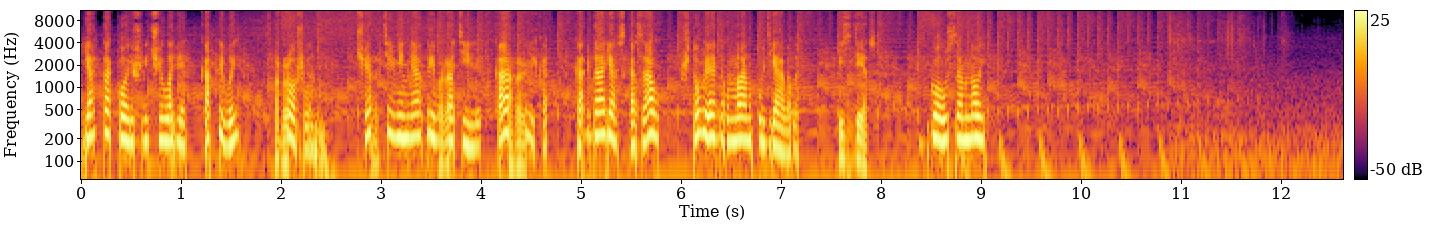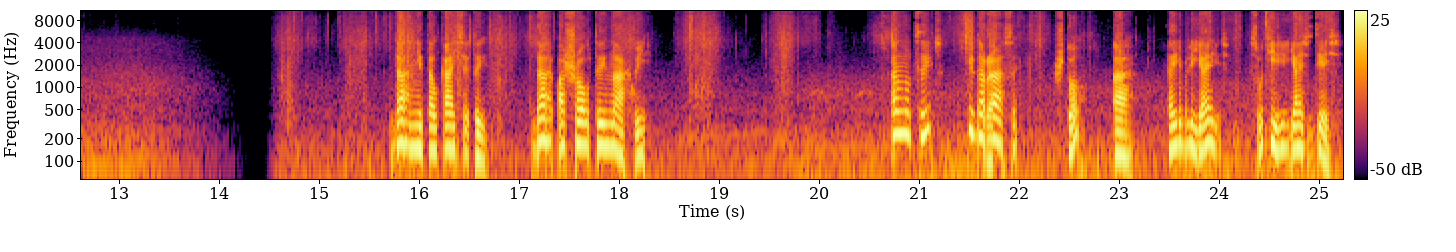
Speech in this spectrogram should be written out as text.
Я такой же человек, как и вы, в прошлом. Черти меня превратили в карлика, когда я сказал, что это мамку дьявола. Пиздец. Гоу со мной. Да, не толкайся ты. Да, пошел ты нахуй. А ну цыц, пидорасы. Что? А, эй, влияет, суки, я здесь.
